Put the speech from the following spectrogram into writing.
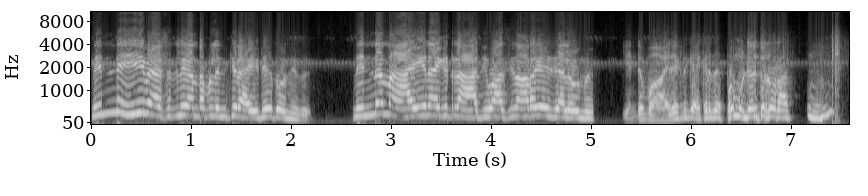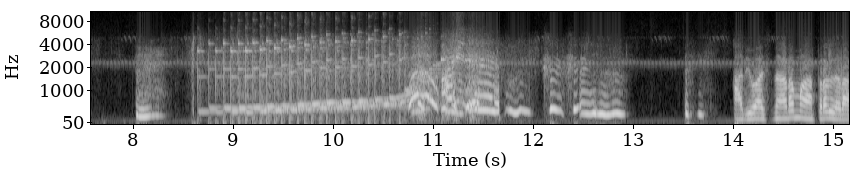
നിന്നെ ഈ വേഷത്തിൽ കണ്ടപ്പോൾ എനിക്കൊരു ഐഡിയ തോന്നിയത്. നിന്നെ നായകനാക്കിട്ട് ഒരു ആദിവാസി നാടകം എഴുതിയാലോ ഒന്ന് എന്റെ വായിലേക്ക് കേക്കരുത്. എപ്പോ മുണ്ടെടുത്തോടാ ആദിവാസി നാടൻ മാത്രല്ലടാ.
